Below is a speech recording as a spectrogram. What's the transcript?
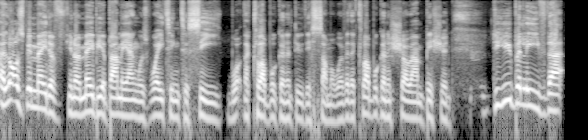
a lot has been made of, you know, maybe Aubameyang was waiting to see what the club were going to do this summer, whether the club were going to show ambition. Do you believe that?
